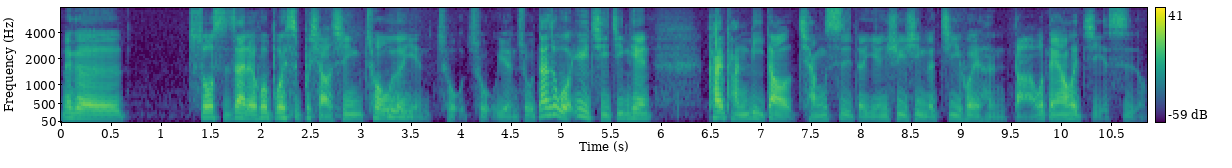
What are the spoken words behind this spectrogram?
那个说实在的，会不会是不小心错误的演出出演出？但是我预期今天。开盘力道强势的延续性的机会很大，我等下会解释哦。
